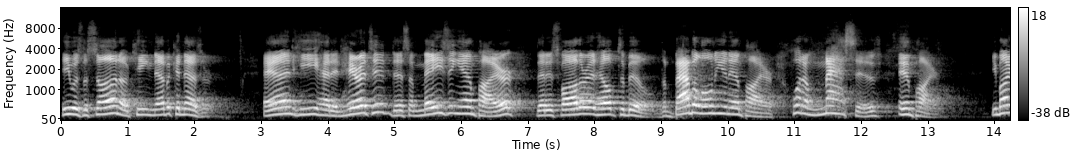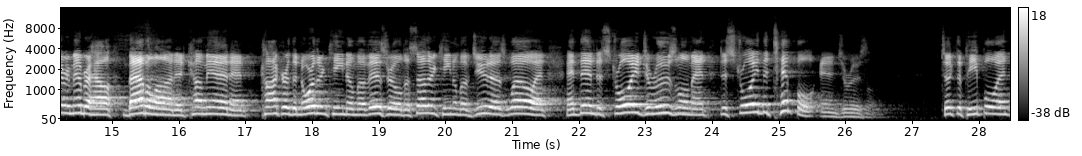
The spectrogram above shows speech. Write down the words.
He was the son of King Nebuchadnezzar, and he had inherited this amazing empire that his father had helped to build the Babylonian Empire. What a massive empire! You might remember how Babylon had come in and conquered the northern kingdom of Israel, the southern kingdom of Judah as well, and, and then destroyed Jerusalem and destroyed the temple in Jerusalem. Took the people and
